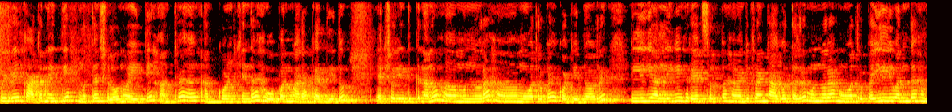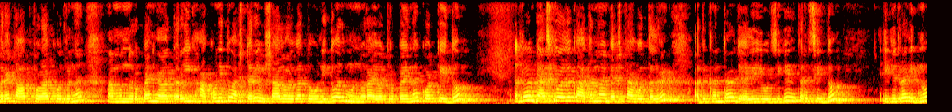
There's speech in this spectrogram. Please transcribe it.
ಬಿಡ್ರಿ ಕಾಟನ್ ಐತಿ, ಮತ್ತು ಚಲೋನು ಐತಿ ಅಂತ ಅಂದ್ಕೊಂಡ್ಕಿಂದ ಓಪನ್ ಮಾಡಾಕತ್ತಿದ್ದು ಆ್ಯಕ್ಚುಲಿ ಇದಕ್ಕೆ ನಾನು ಮುನ್ನೂರ ಮೂವತ್ತು ರೂಪಾಯಿ ಕೊಟ್ಟಿದ್ದು ನೋಡ್ರಿ. ಇಲ್ಲಿಗೆ ಅಲ್ಲಿಗೆ ರೇಟ್ ಸ್ವಲ್ಪ ಡಿಫ್ರೆಂಟ್ ಆಗುತ್ತಲ್ರಿ ಮುನ್ನೂರ ಮೂವತ್ತು ರೂಪಾಯಿ. ಇಲ್ಲಿ ಒಂದು ಬರೀ ಟಾಪ್ ತೊಳಕ್ಕೆ ಹೋದ್ರೂ ಮುನ್ನೂರು ರೂಪಾಯಿ ಹೇಳ್ತಾರೆ. ಈಗ ಹಾಕೊಂಡಿದ್ದು ಅಷ್ಟೇ ರೀ, ವಿಶಾಲ ಒಳಗೆ ತೊಗೊಂಡಿದ್ದು, ಅದು ಮುನ್ನೂರ ಐವತ್ತು ರೂಪಾಯಿನ ಕೊಟ್ಟಿದ್ದು. ಅದ್ರ ಬ್ಯಾಸ್ಗೆ ಒಳಗೆ ಕಾಟನ್ ಬೆಸ್ಟ್ ಆಗುತ್ತಲ್ರಿ. ಅದಕ್ಕಂತ ಡೈಲಿ ಯೂಸಿಗೆ ತರಿಸಿದ್ದು. ಈಗಿದ್ರೆ ಇದನ್ನೂ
